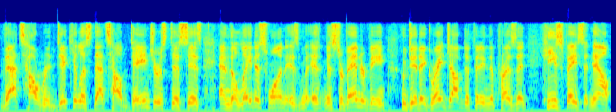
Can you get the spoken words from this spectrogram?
That's how ridiculous, that's how dangerous this is. And the latest one is, Mr. Vanderveen, who did a great job defending the president. He's faced it now.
